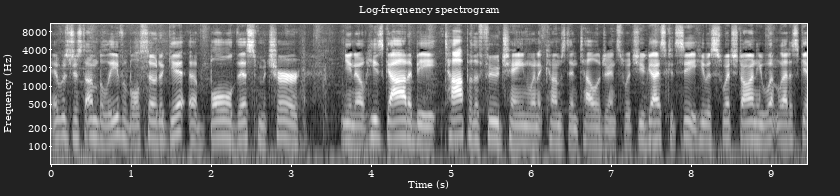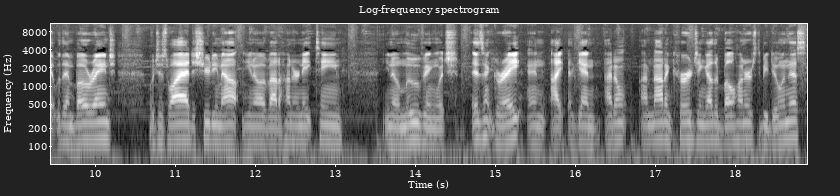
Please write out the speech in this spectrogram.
It was just unbelievable. So to get a bull this mature, you know, he's got to be top of the food chain when it comes to intelligence, which you guys could see. He was switched on. He wouldn't let us get within bow range, which is why I had to shoot him out, you know, about 118, you know, moving, which isn't great. And I, again, I don't, I'm not encouraging other bow hunters to be doing this,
